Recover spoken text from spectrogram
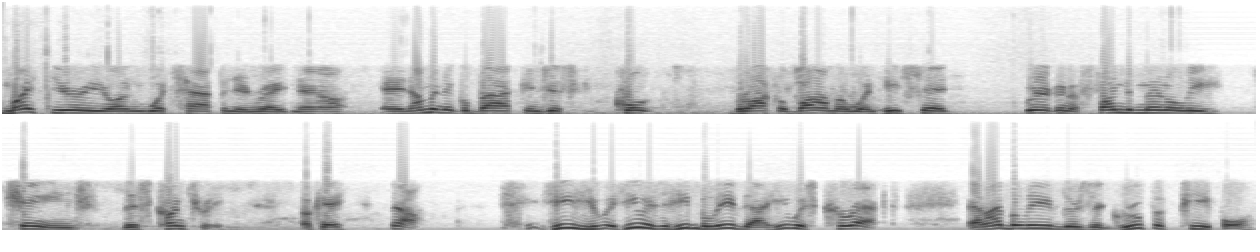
my theory on what's happening right now, and I'm going to go back and just quote Barack Obama when he said, "We're going to fundamentally change this country." Okay, now he he was he believed that he was correct, and I believe there's a group of people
